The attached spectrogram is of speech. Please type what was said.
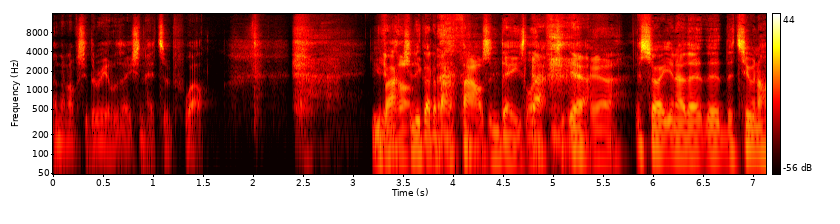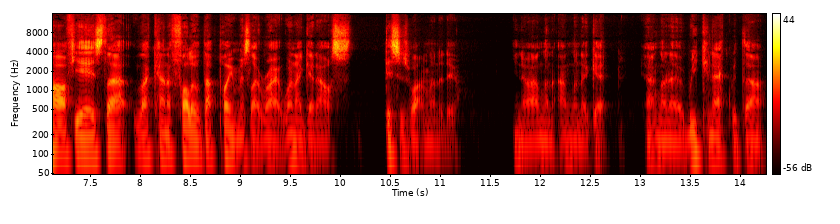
And then obviously the realization hits of, well, you've You're actually not. got about a thousand days left. Yeah. yeah. So, you know, the, the, the two and a half years that, that kind of followed that point was like, right, when I get out, this is what I'm going to do. You know, I'm going to, I'm going to get I'm going to reconnect with that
